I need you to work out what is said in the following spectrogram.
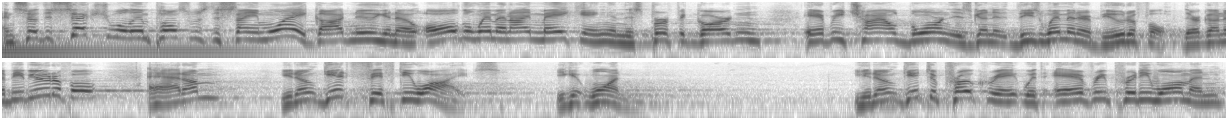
And so the sexual impulse was the same way. God knew, you know, all the women I'm making in this perfect garden, every child born is going to, these women are beautiful. They're going to be beautiful. Adam, you don't get 50 wives, you get one. You don't get to procreate with every pretty woman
